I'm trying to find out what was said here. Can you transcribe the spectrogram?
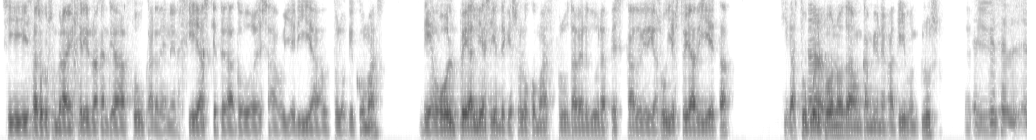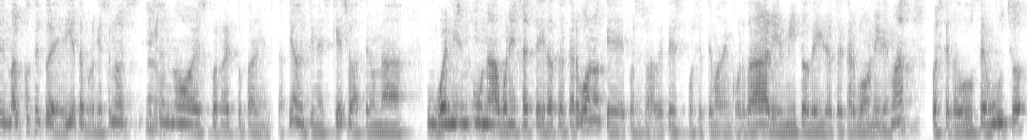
si estás acostumbrado a ingerir una cantidad de azúcar, de energías que te da toda esa bollería o todo lo que comas, de golpe al día siguiente que solo comas fruta, verdura, pescado y que digas, uy, estoy a dieta, quizás tu cuerpo nota un cambio negativo incluso. Es, que es el, mal concepto de dieta, porque eso no es, eso no es correcto para la alimentación. Tienes que eso, hacer una, un buen, una buena ingesta de hidrato de carbono, que pues eso, a veces pues el tema de engordar y el mito de hidrato de carbono y demás, pues se reduce mucho.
